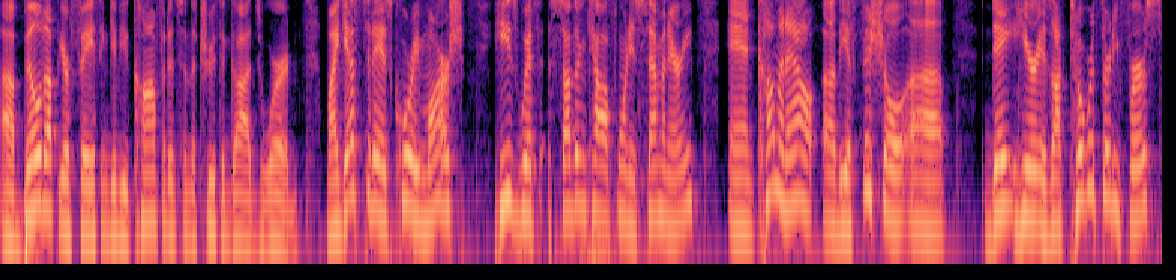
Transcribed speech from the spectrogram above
uh, build up your faith and give you confidence in the truth of God's word. My guest today is Corey Marsh. He's with Southern California Seminary, and coming out, uh, the official uh, date here is October 31st,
